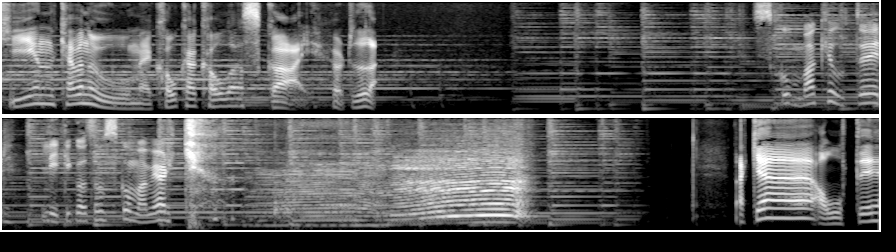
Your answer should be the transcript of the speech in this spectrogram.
Keen Cavanaugh med Coca-Cola Sky. Hørte du det? Skumma kultur. Like godt som skumma mjølk. Det er ikke alltid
